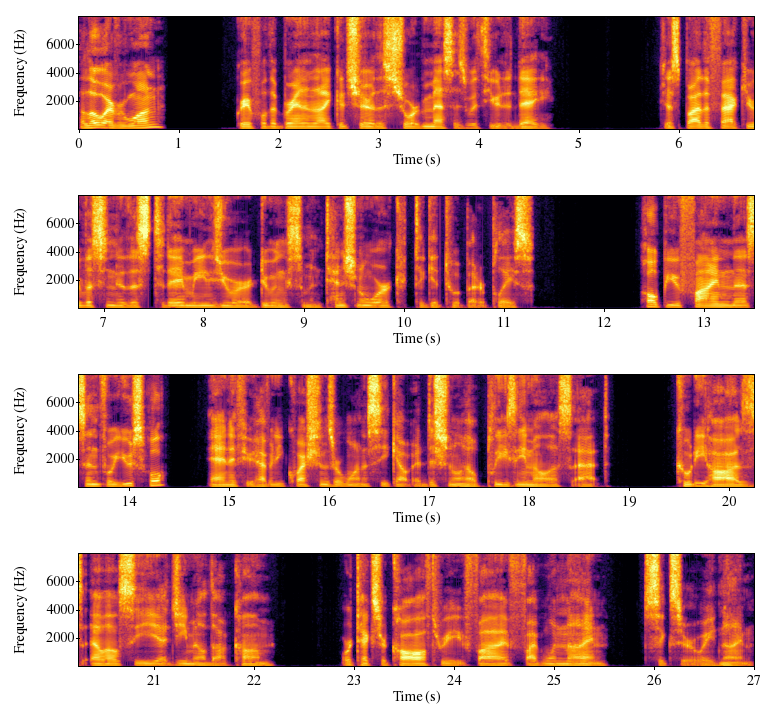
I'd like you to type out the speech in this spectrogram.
Hello, everyone. Grateful that Brandon and I could share this short message with you today. Just by the fact you're listening to this today means you are doing some intentional work to get to a better place. Hope you find this info useful. And if you have any questions or want to seek out additional help, please email us at codyhawesllc at gmail.com or text or call 385 519 6089.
